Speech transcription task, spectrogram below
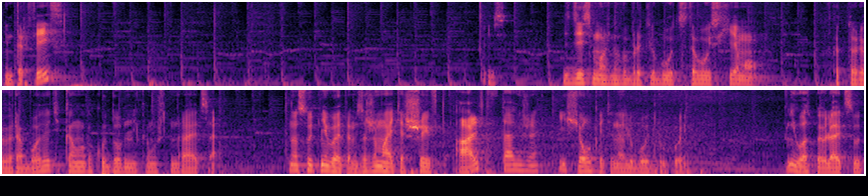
интерфейс. Здесь можно выбрать любую цветовую схему, в которой вы работаете, кому как удобнее, кому что нравится. Но суть не в этом. Зажимаете Shift-Alt также и щелкаете на любой другой. И у вас появляются тут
